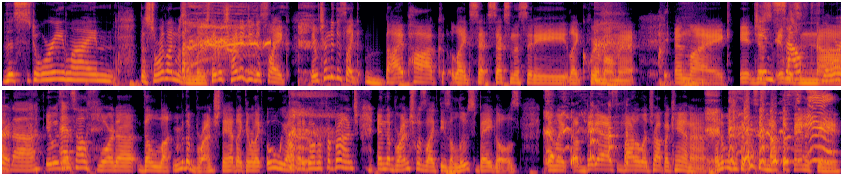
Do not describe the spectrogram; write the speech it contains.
the storyline the storyline was loose. They were trying to do this like they were trying to do this like BIPOC like se- Sex in the City like queer moment, and like it just in it south was not. florida It was in South Florida. The remember the brunch they had like they were like, oh, we all got to go over for brunch, and the brunch was like these loose bagels and like a big ass bottle of Tropicana, and it was just like this is not the fantasy it.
